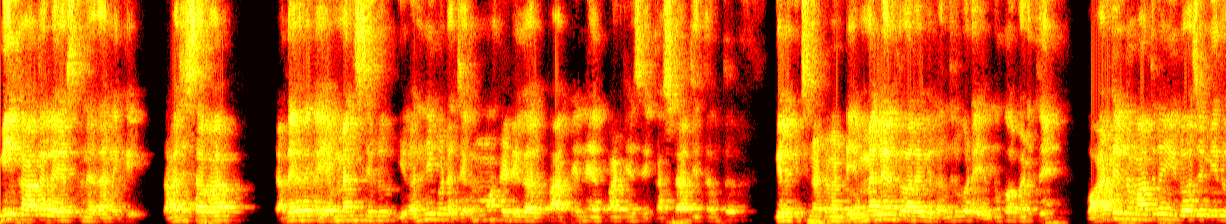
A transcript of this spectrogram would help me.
మీ ఖాతాలో వేసుకునే దానికి రాజ్యసభ అదేవిధంగా ఎమ్మెల్సీలు ఇవన్నీ కూడా జగన్మోహన్ రెడ్డి గారు పార్టీని ఏర్పాటు చేసి కష్టాతీతంతో గెలిపించినటువంటి ఎమ్మెల్యేల ద్వారా వీళ్ళందరూ కూడా ఎన్నుకోబడితే వాటిల్లో మాత్రం ఈ రోజు మీరు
